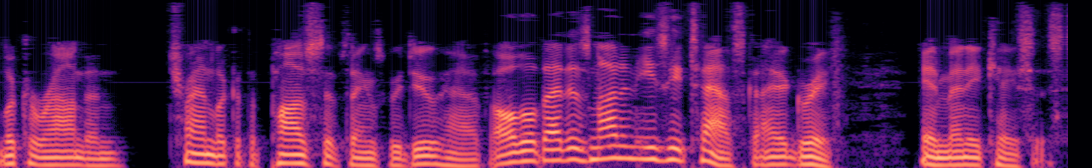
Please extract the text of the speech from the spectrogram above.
look around and try and look at the positive things we do have, although that is not an easy task, I agree, in many cases.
